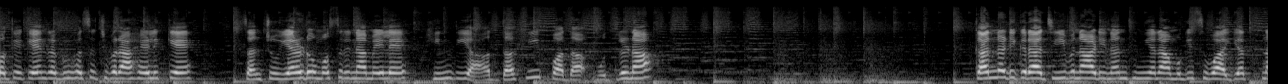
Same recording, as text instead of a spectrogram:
ಬಗ್ಗೆ ಕೇಂದ್ರ ಗೃಹ ಸಚಿವರ ಹೇಳಿಕೆ. ಸಂಚು ಎರಡು ಮೊಸರಿನ ಮೇಲೆ ಹಿಂದಿಯ ದಹಿ ಪದ ಮುದ್ರಣ. ಕನ್ನಡಿಗರ ಜೀವನಾಡಿ ನಂದಿನಿಯನ್ನ ಮುಗಿಸುವ ಯತ್ನ.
